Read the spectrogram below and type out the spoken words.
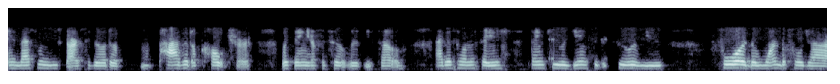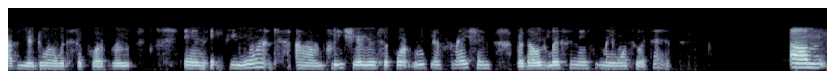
And that's when you start to build a positive culture within your facility. So I just want to say thank you again to the two of you for the wonderful job you're doing with support groups. And if you want, um, please share your support group information for those listening who may want to attend. Um,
